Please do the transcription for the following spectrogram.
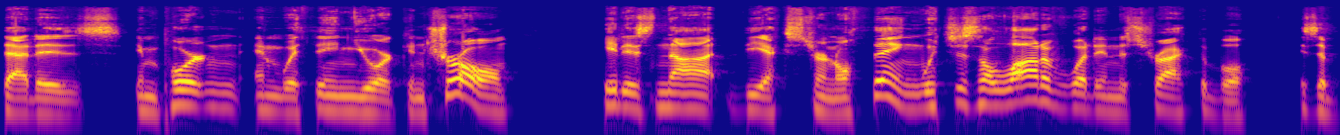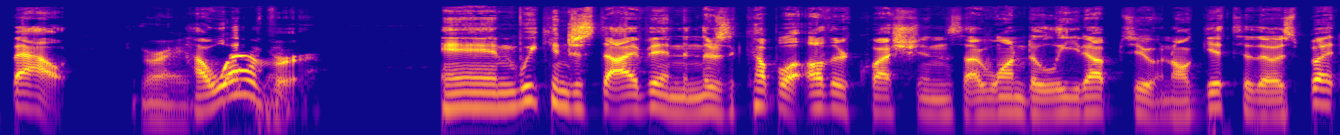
that is important and within your control. It is not the external thing, which is a lot of what Indistractable is about. Right. However. And we can just dive in, and there's a couple of other questions I wanted to lead up to, and I'll get to those. But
